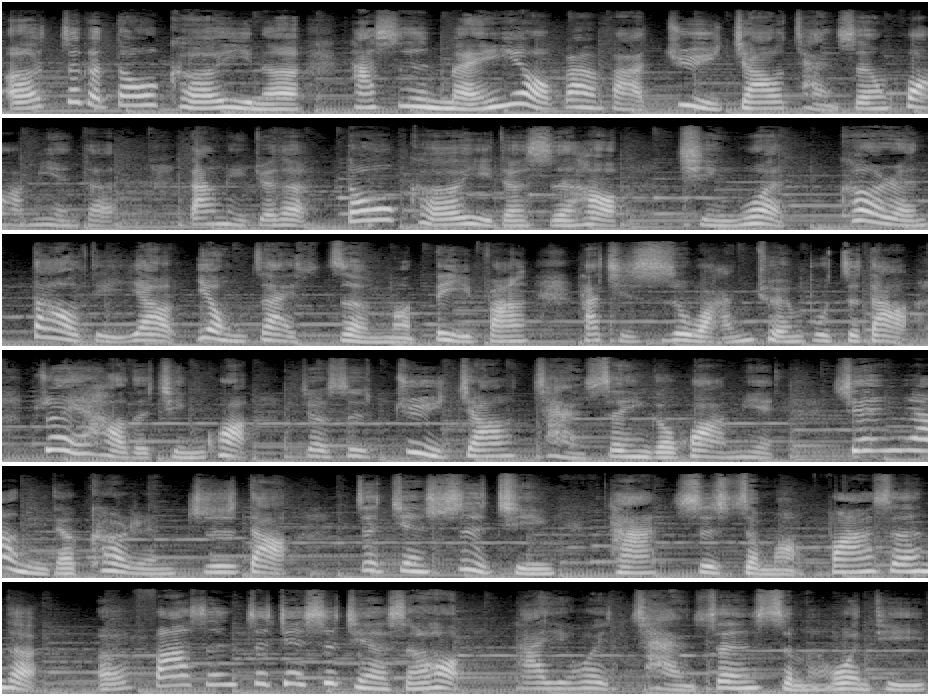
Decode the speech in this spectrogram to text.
而这个都可以呢，它是没有办法聚焦产生画面的。当你觉得都可以的时候，请问。客人到底要用在什么地方？他其实是完全不知道。最好的情况就是聚焦产生一个画面，先让你的客人知道这件事情它是怎么发生的，而发生这件事情的时候，它又会产生什么问题？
